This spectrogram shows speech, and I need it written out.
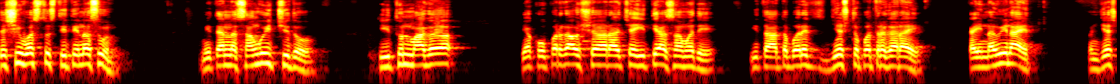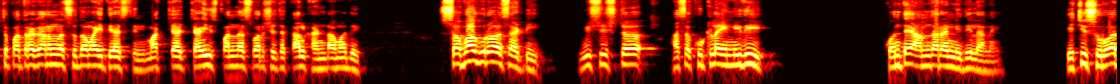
तशी वस्तुस्थिती नसून मी त्यांना सांगू इच्छितो की इथून मागं या कोपरगाव शहराच्या इतिहासामध्ये इथं आता बरेच ज्येष्ठ पत्रकार आहे. काही नवीन आहेत पण ज्येष्ठ पत्रकारांना सुद्धा माहिती असतील. मागच्या चाळीस पन्नास वर्षाच्या कालखंडामध्ये सभागृहासाठी विशिष्ट असा कुठलाही निधी कोणत्याही आमदारांनी दिला नाही. याची सुरुवात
